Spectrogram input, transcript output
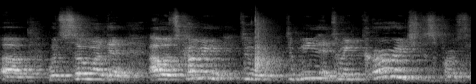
uh, with someone that I was coming to, to meet and to encourage this person.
